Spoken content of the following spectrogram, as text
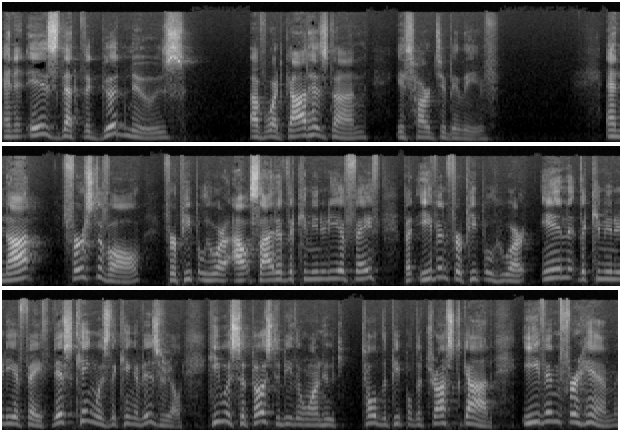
And it is that the good news of what God has done is hard to believe. And not, first of all, for people who are outside of the community of faith, but even for people who are in the community of faith. This king was the king of Israel. He was supposed to be the one who told the people to trust God. Even for him,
